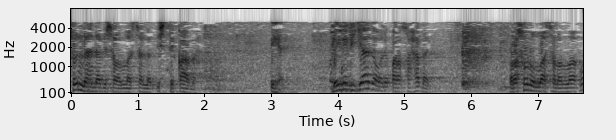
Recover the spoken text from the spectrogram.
Sunnah Nabi Wasallam istiqamah. Iya. Dan ini dijaga oleh para sahabat. Rasulullah Sallallahu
